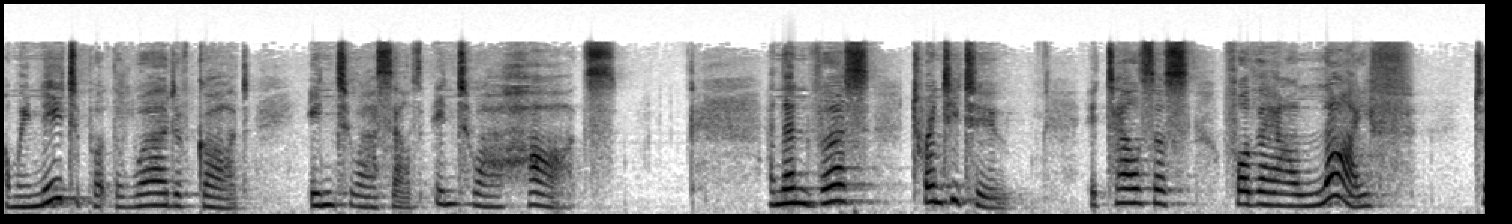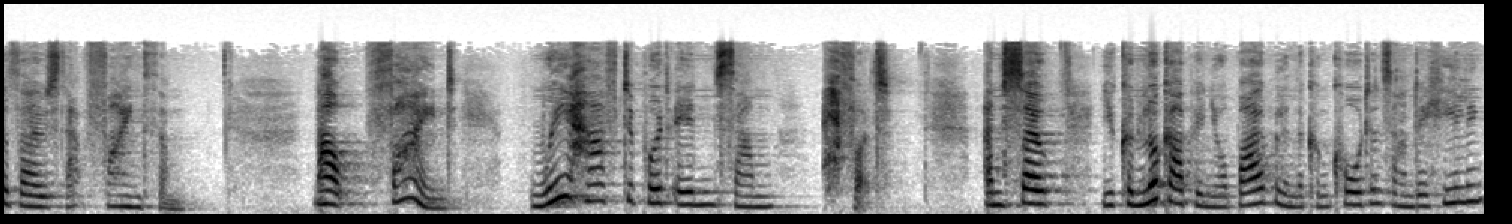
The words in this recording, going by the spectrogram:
And we need to put the Word of God into ourselves, into our hearts. And then verse 22, it tells us, for they are life to those that find them. Now, find, we have to put in some effort. And so you can look up in your Bible in the concordance under healing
